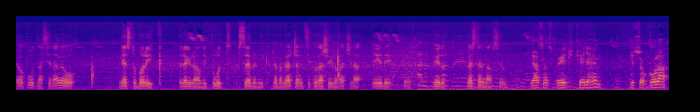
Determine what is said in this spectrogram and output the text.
Evo put nas je naveo mjesto Borik, regionalni put Srebrenik prema Gračanici kod našeg domaćina Ede. Edo, predstavi nam se. Ja sam Speči Čedehem iz Sokola.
